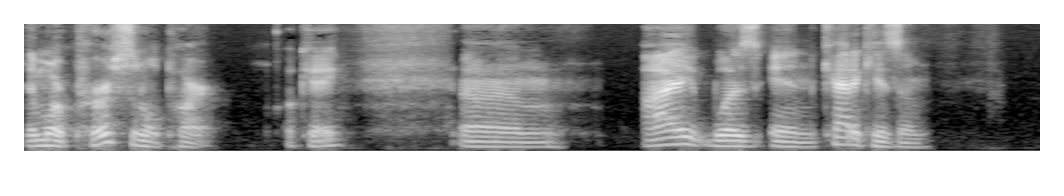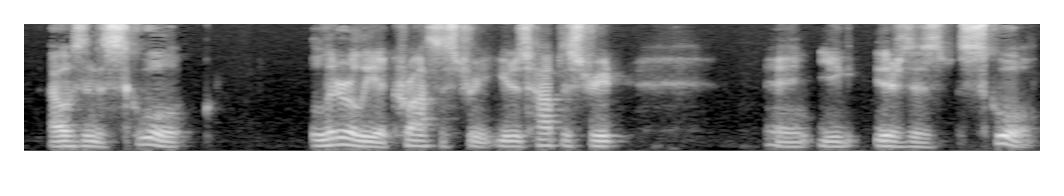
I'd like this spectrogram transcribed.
the more personal part, okay? Um I was in catechism. I was in the school literally across the street. You just hop the street and you there's this school.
